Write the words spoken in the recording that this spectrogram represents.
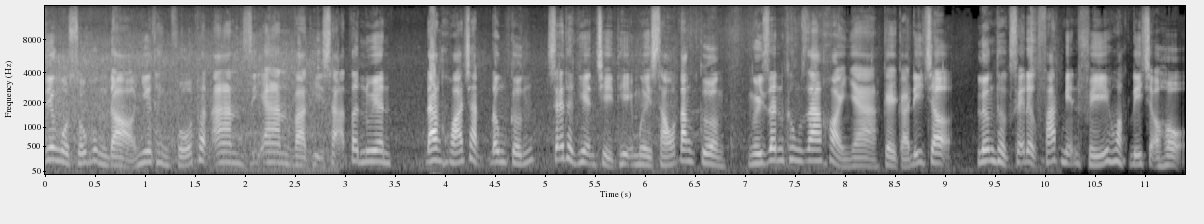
Riêng một số vùng đỏ như thành phố Thuận An, Dĩ An và thị xã Tân Uyên đang khóa chặt đông cứng sẽ thực hiện chỉ thị 16 tăng cường, người dân không ra khỏi nhà kể cả đi chợ, lương thực sẽ được phát miễn phí hoặc đi chợ hộ.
